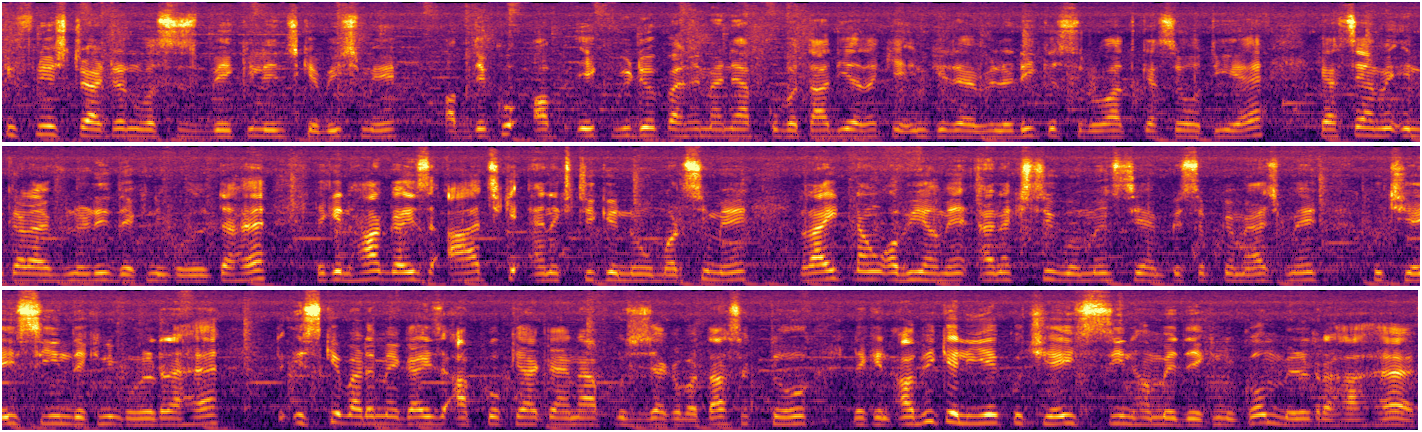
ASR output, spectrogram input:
Tiffany Stratton versus Becky Lynch के बीच में। अब देखो, अब एक वीडियो पहले मैंने आपको बता दिया था कि इनकी रेवलरी की शुरुआत कैसे होती है, कैसे हमें इनका रेवलरी देखने को मिलता है। लेकिन हाँ गाइज़ आज के एन के नो मर्सी में राइट नाउ अभी हमें एन एक्स वुमेंस चैंपियनशिप के मैच में कुछ यही सीन देखने को मिल रहा है। तो इसके बारे में गाइज़ आपको क्या कहना आप कुछ जाकर बता सकते हो। लेकिन अभी के लिए कुछ यही सीन हमें देखने को मिल रहा है।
